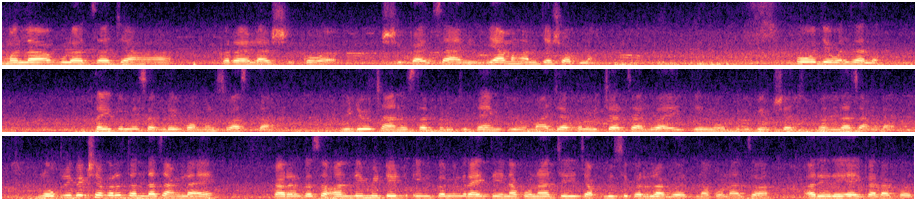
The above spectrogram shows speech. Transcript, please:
मला गुळाचा चहा करायला शिकवा शिकायचा आहे. या मग आमच्या शॉपला हो जेवण झालं. तरी तुम्ही सगळे कॉमेंट्स वाचता. व्हिडिओ छान असतात तुमचे. थँक्यू माझा पण विचार चालू आहे की नोकरीपेक्षा धंदा चांगला आहे. नोकरीपेक्षा खरंच धंदा चांगला आहे. कारण कसं अनलिमिटेड इन्कमिंग राहते. ना कोणाचे चापलुसी करावं लागत ना कोणाचा अरे रे ऐका लागत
